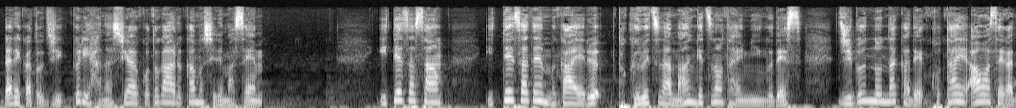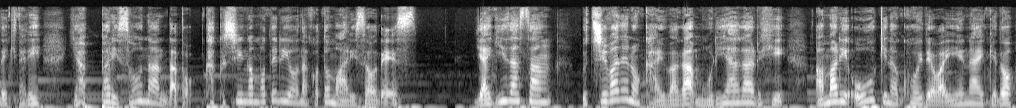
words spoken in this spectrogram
誰かとじっくり話し合うことがあるかもしれません。伊手座さん、一定座で迎える特別な満月のタイミングです。自分の中で答え合わせができたり、やっぱりそうなんだと確信が持てるようなこともありそうです。ヤギ座さん、内輪での会話が盛り上がる日、あまり大きな声では言えないけど、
